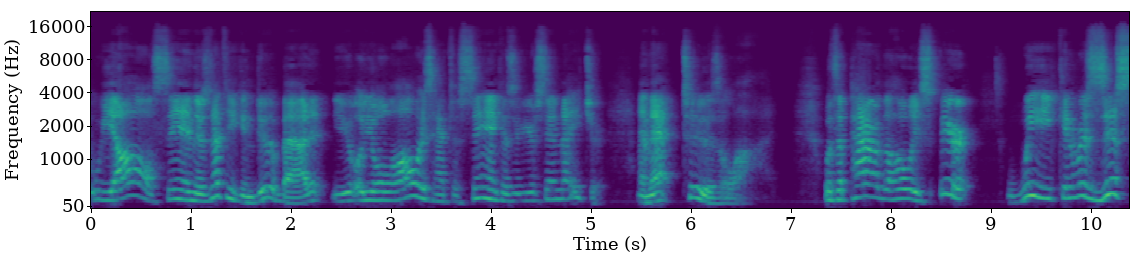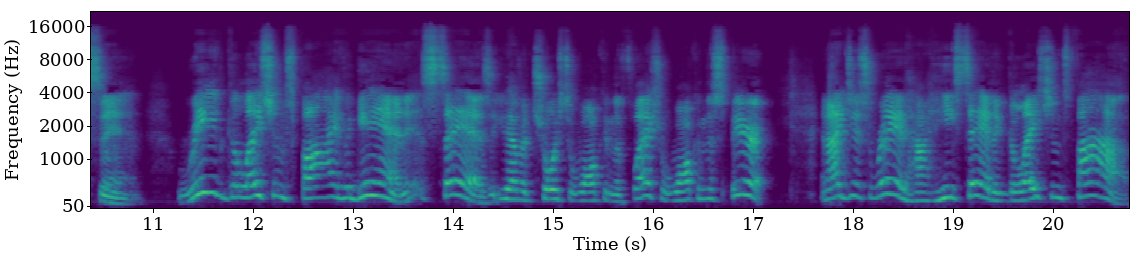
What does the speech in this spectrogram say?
we all sin. There's nothing you can do about it. You, you'll always have to sin because of your sin nature. And that too is a lie. With the power of the Holy Spirit, we can resist sin. Read Galatians 5 again. It says that you have a choice to walk in the flesh or walk in the spirit. And I just read how he said in Galatians 5.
